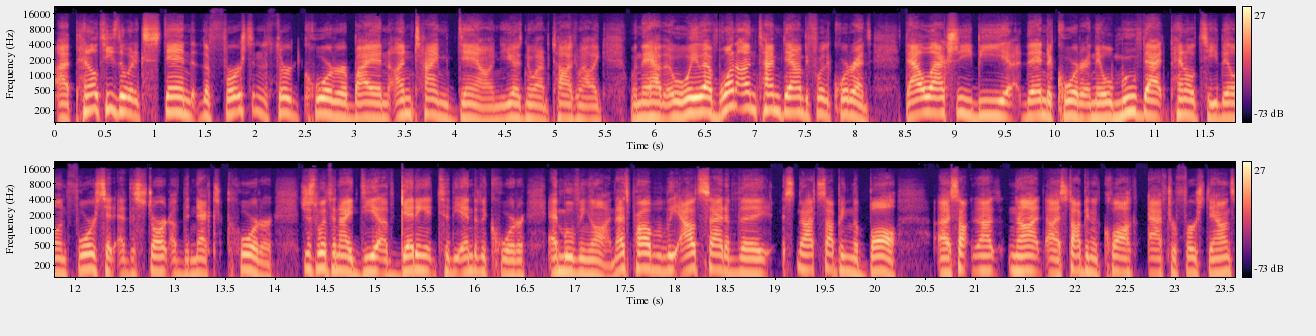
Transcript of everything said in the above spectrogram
uh, penalties that would extend the first and the third quarter by an untimed down. You guys know what I'm talking about. Like when they have we have one untimed down before the quarter ends. That will actually be the end of quarter, and they will move that penalty. They'll enforce it at the start of the next quarter, just with an idea of getting it to the end of the quarter and moving on. That's probably outside of the not stopping the ball uh, not not uh, stopping the clock after first downs.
